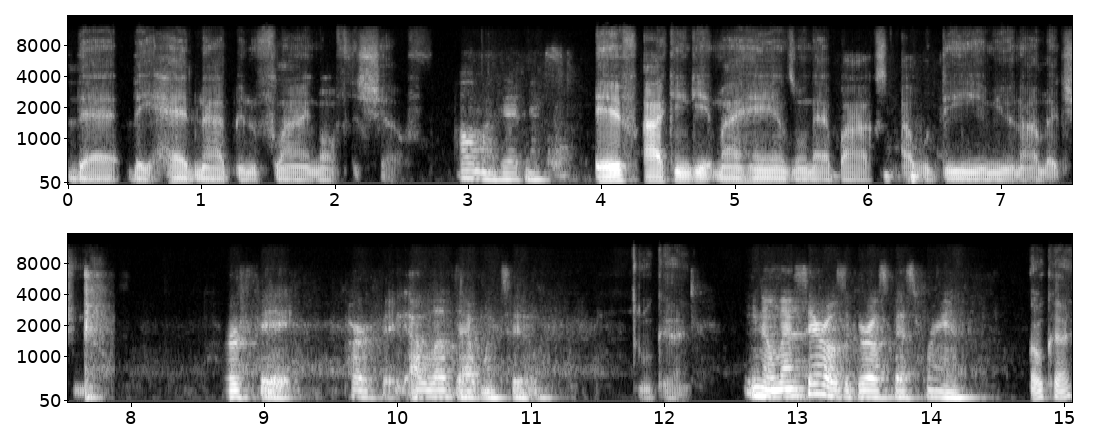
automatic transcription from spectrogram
that they had not been flying off the shelf. Oh my goodness. If I can get my hands on that box, I will DM you and I'll let you know. Perfect. Perfect. I love that one too. Okay. You know, Lancero is a girl's best friend. Okay.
